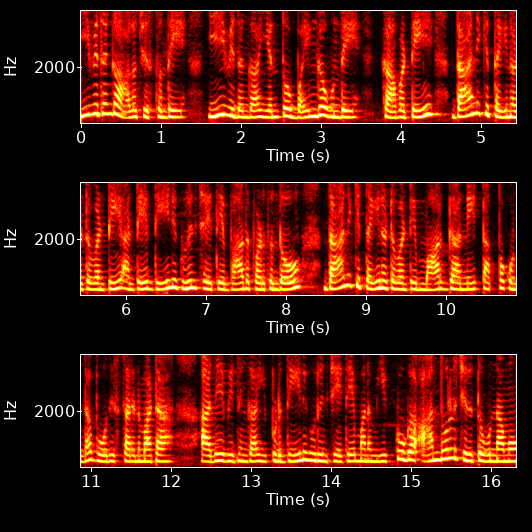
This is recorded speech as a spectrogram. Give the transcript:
ఈ విధంగా ఆలోచిస్తుంది ఈ విధంగా ఎంతో భయంగా ఉంది కాబట్టి దానికి తగినటువంటి అంటే దేని గురించి అయితే బాధపడుతుందో దానికి తగినటువంటి మార్గాన్ని తప్పకుండా బోధిస్తారనమాట అదేవిధంగా ఇప్పుడు దేని గురించి అయితే మనం ఎక్కువగా ఆందోళన చెందుతూ ఉన్నామో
